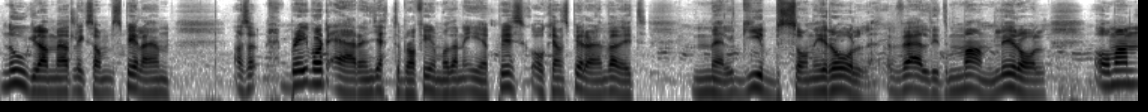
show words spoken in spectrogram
noggrann med att liksom spela en Alltså Braveheart är en jättebra film och den är episk och han spelar en väldigt Mel Gibson i roll. Väldigt manlig roll. Om man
